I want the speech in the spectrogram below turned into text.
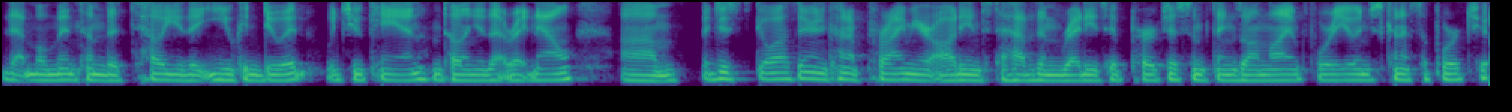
that momentum to tell you that you can do it, which you can. I'm telling you that right now. Um, but just go out there and kind of prime your audience to have them ready to purchase some things online for you and just kind of support you.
